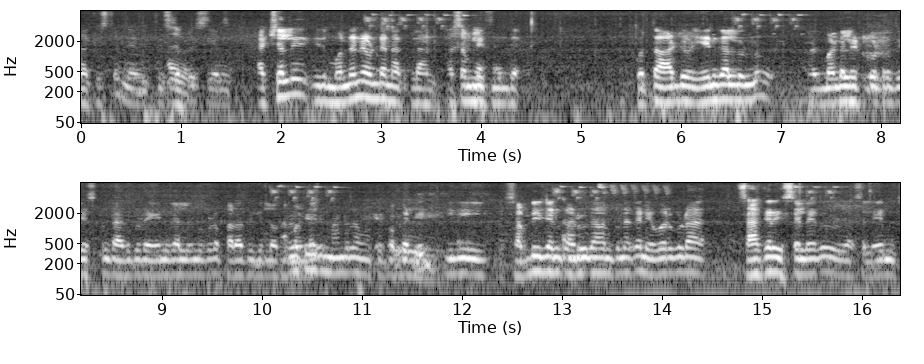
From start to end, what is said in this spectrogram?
నాకు ఇస్తే నేను తీసుకెళ్ళి సీఎం. యాక్చువల్లీ ఇది మొన్ననే ఉండే నాకు ప్లాన్ అసెంబ్లీకి ముందే. కొత్త ఆడియో ఏనుగల్లును అది మండల్ హెడ్ క్వార్టర్ చేసుకుంటే అది కూడా ఏనుగల్లును కూడా పర్వతగిరిలో మండలం. ఒకటి. ఇది సబ్ డివిజన్కి అడుగుదాం అనుకున్నా కానీ ఎవరు కూడా సహకరిస్తలేరు అసలు ఏం లేదు సార్,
